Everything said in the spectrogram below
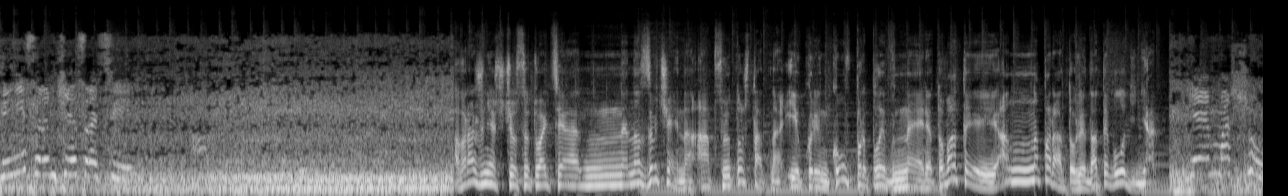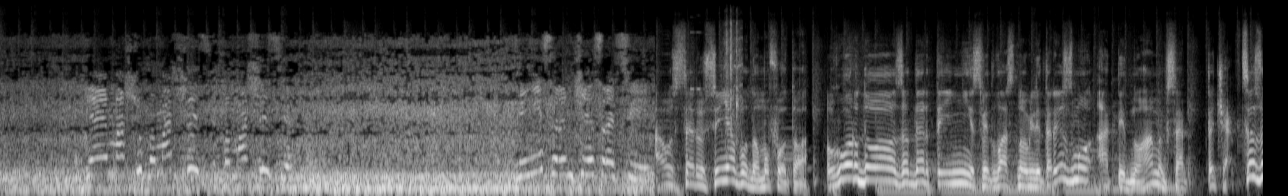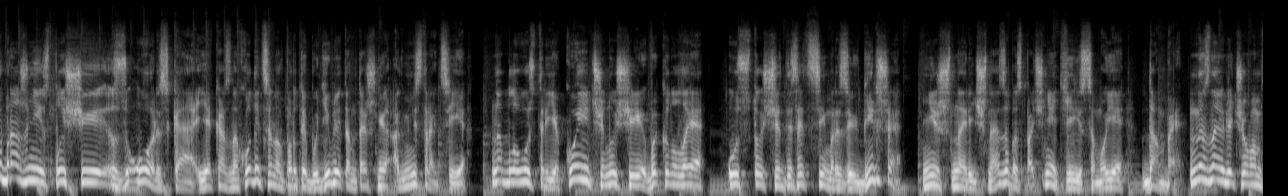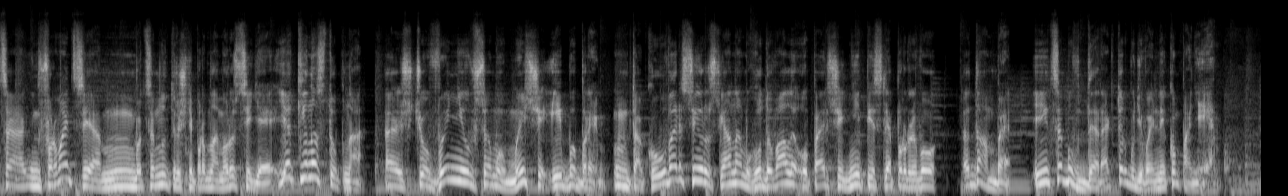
Министр МЧС России. А Враження, що ситуація не надзвичайна, а абсолютно штатна, і Курінков приплив не рятувати, а на парад оглядати володіння. Я им машу. Я им машу, помашите, помашите. Профессор МЧС России. А ось це Росія в одному фото. Гордо задертий ніс від власного мілітаризму, а під ногами все тече. Це зображення із площі з Орська, яка знаходиться навпроти будівлі тамтешньої адміністрації, на благоустрій якої чинуші виконали у 167 разів більше ніж на річне забезпечення тієї самої дамби. Не знаю для чого вам ця інформація, бо це внутрішні проблеми Росії. Як і наступна, е, що винні у всьому миші і бобри. Таку версію росіянам годували у перші дні після прориву дамби, і це був директор будівельної компанії.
